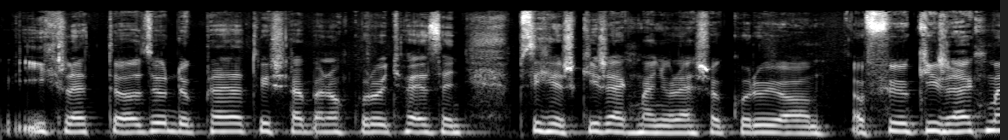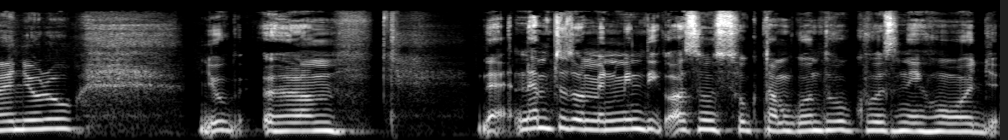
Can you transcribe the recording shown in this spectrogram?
ihlette az ördög viselben, akkor hogyha ez egy pszichés kizsákmányolás, akkor ő a, a fő kizsákmányoló. Nyug, um, de nem tudom, én mindig azon szoktam gondolkozni, hogy,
